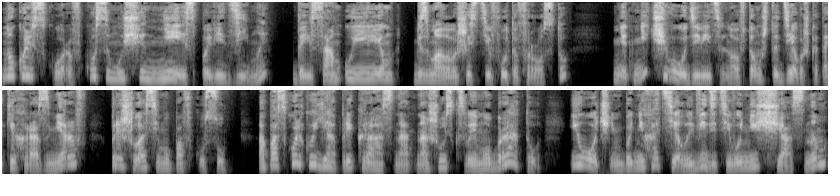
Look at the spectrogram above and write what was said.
Но коль скоро вкусы мужчин неисповедимы, да и сам Уильям без малого шести футов росту, нет ничего удивительного в том, что девушка таких размеров пришлась ему по вкусу. А поскольку я прекрасно отношусь к своему брату и очень бы не хотела видеть его несчастным,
